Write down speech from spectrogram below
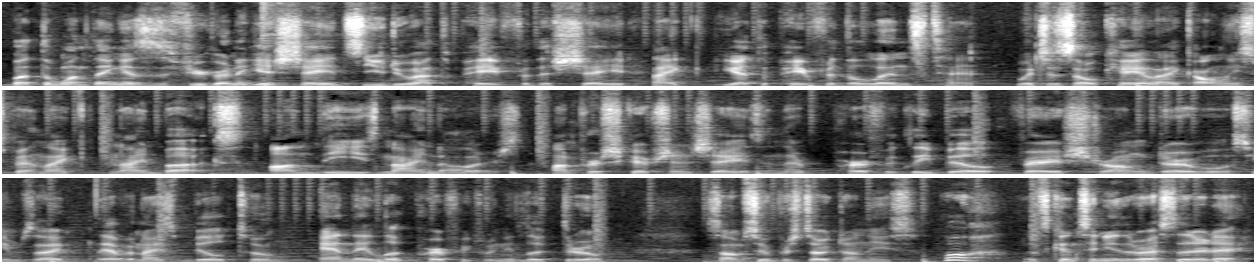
but the one thing is if you're gonna get shades you do have to pay for the shade. Like you have to pay for the lens tint which is okay. Like I only spent like nine bucks on these nine dollars on prescription shades and they're perfectly built very strong durable it seems like. They have a nice build to them and they look perfect when you look through them so I'm super stoked on these. Whew. let's continue the rest of the day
